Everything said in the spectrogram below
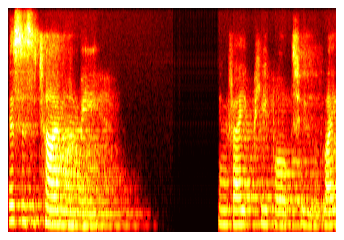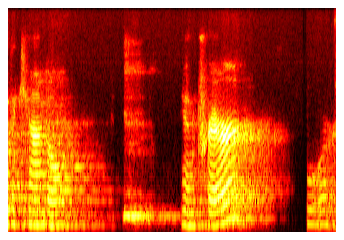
This is the time when we invite people to light a candle in prayer for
